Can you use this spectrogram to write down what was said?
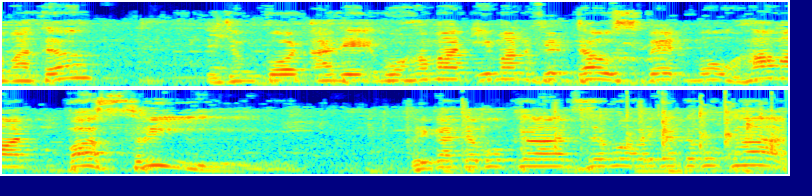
mata dijemput adik Muhammad Iman Firdaus bin Muhammad Basri. Berikan tepukan, semua berikan tepukan.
